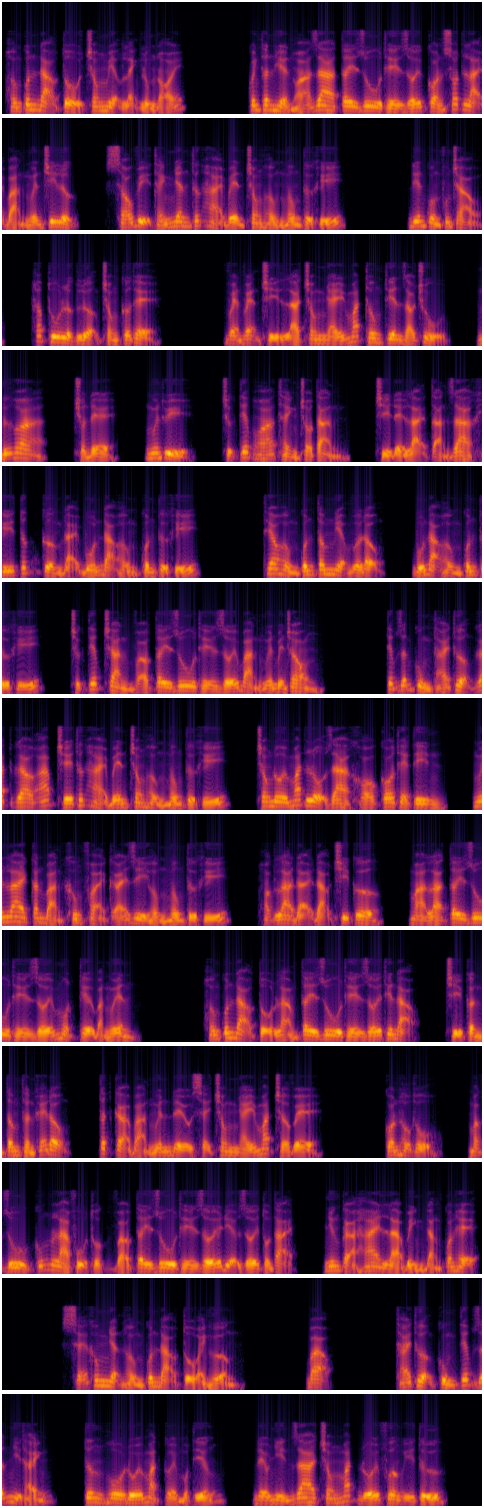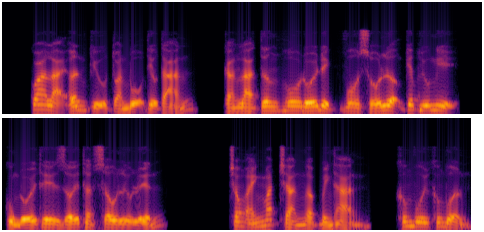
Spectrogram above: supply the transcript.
Hồng quân đạo tổ trong miệng lạnh lùng nói. Quanh thân hiển hóa ra Tây Du thế giới còn sót lại bản nguyên chi lực, sáu vị thánh nhân thức hải bên trong hồng mông tử khí. Điên cuồng phun trào, hấp thu lực lượng trong cơ thể. Vẹn vẹn chỉ là trong nháy mắt thông thiên giáo chủ, nữ hoa, chuẩn đề, nguyên thủy, trực tiếp hóa thành cho tàn, chỉ để lại tản ra khí tức cường đại bốn đạo hồng quân tử khí. Theo hồng quân tâm niệm vừa động, bốn đạo hồng quân tử khí trực tiếp tràn vào Tây Du thế giới bản nguyên bên trong. Tiếp dẫn cùng thái thượng gắt gao áp chế thức hải bên trong hồng mông tử khí, trong đôi mắt lộ ra khó có thể tin, nguyên lai căn bản không phải cái gì hồng mông tử khí, hoặc là đại đạo chi cơ, mà là Tây Du thế giới một tia bản nguyên. Hồng quân đạo tổ làm Tây Du thế giới thiên đạo, chỉ cần tâm thần khẽ động, tất cả bản nguyên đều sẽ trong nháy mắt trở về. Còn hậu thổ, mặc dù cũng là phụ thuộc vào Tây Du thế giới địa giới tồn tại, nhưng cả hai là bình đẳng quan hệ. Sẽ không nhận hồng quân đạo tổ ảnh hưởng. Bạo. Thái thượng cùng tiếp dẫn nhị thánh, tương hô đối mặt cười một tiếng, đều nhìn ra trong mắt đối phương ý tứ. Qua lại ân cửu toàn bộ tiêu tán, càng là tương hô đối địch vô số lượng kiếp hữu nghị, cùng đối thế giới thật sâu lưu luyến. Trong ánh mắt tràn ngập bình thản, không vui không buồn.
